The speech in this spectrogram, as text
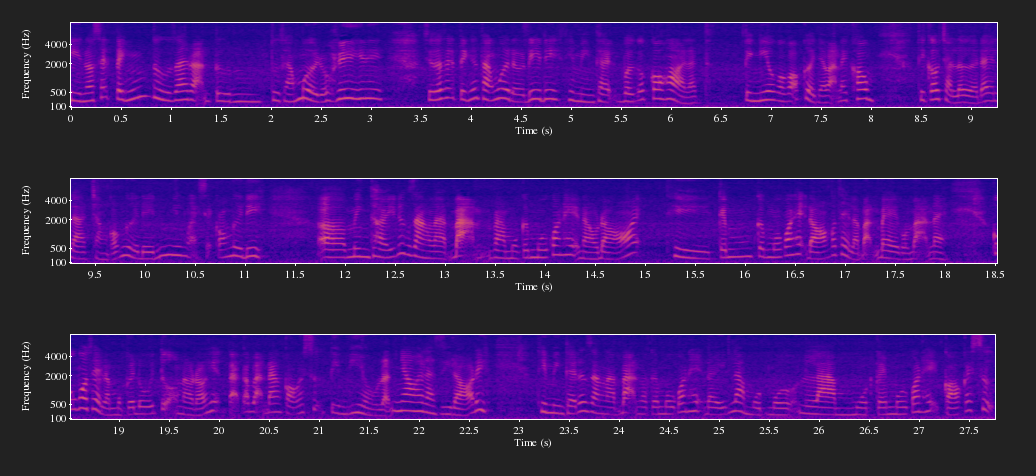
thì nó sẽ tính từ giai đoạn từ từ tháng 10 đổ đi đi. Chúng ta sẽ tính từ tháng 10 đổ đi đi. Thì mình thấy với các câu hỏi là tình yêu có gõ cửa nhà bạn hay không? Thì câu trả lời ở đây là chẳng có người đến nhưng lại sẽ có người đi. À, mình thấy được rằng là bạn và một cái mối quan hệ nào đó ấy, thì cái cái mối quan hệ đó có thể là bạn bè của bạn này cũng có thể là một cái đối tượng nào đó hiện tại các bạn đang có cái sự tìm hiểu lẫn nhau hay là gì đó đi. Thì mình thấy được rằng là bạn và cái mối quan hệ đấy là một mối là một cái mối quan hệ có cái sự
